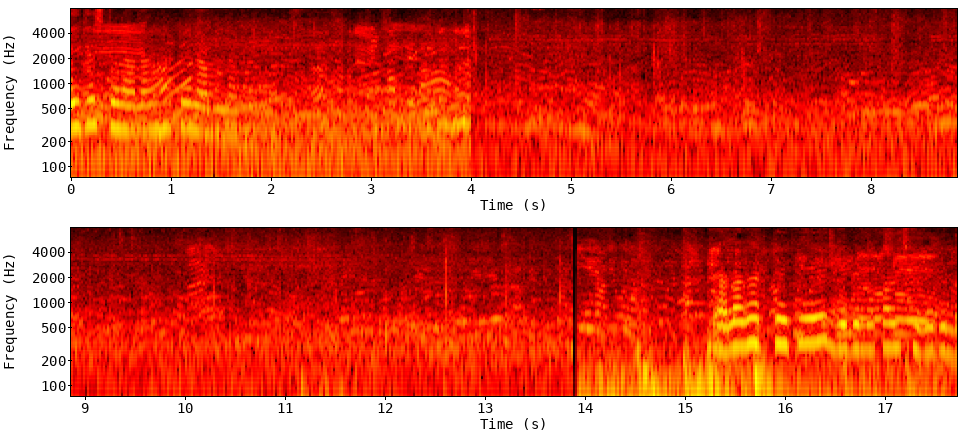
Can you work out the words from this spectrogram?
এই যে জাস্ট রানাঘাটে নামলাম রানাঘাট থেকে গেদে লোকাল ছেড়ে দিল।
